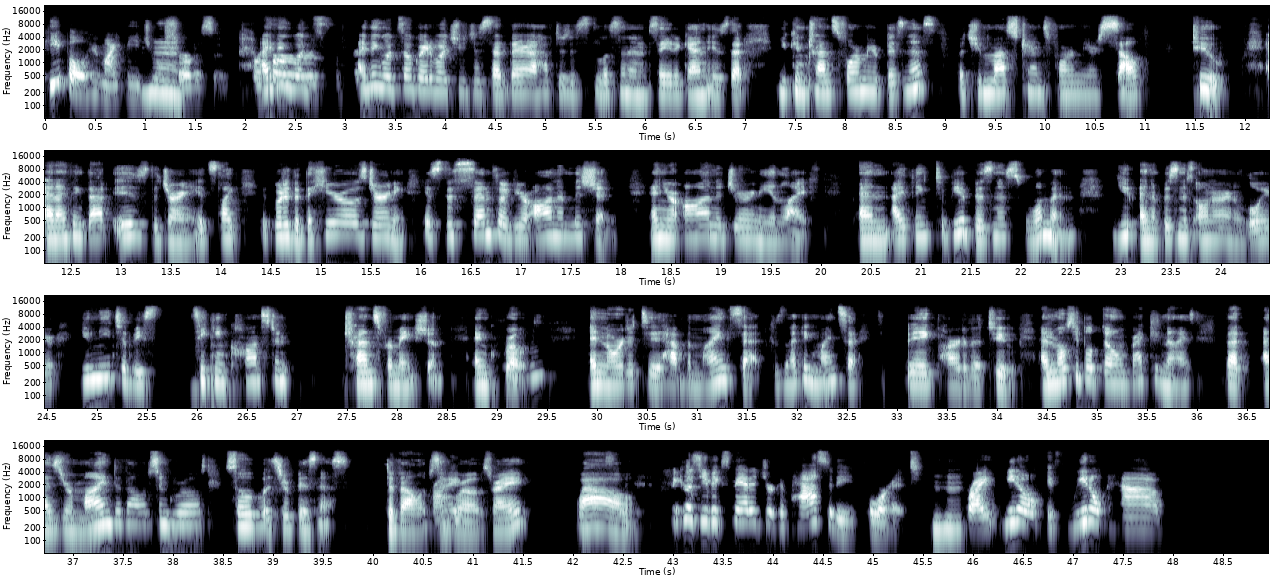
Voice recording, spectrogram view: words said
people who might need your Mhm. services. I think what's- I think what's so great about what you just said there, I have to just listen and say it again, is that you can transform your business, but you must transform yourself too. And I think that is the journey. It's like, what is it? The hero's journey. It's the sense of you're on a mission and you're on a journey in life. And I think to be a business woman, you and a business owner and a lawyer, you need to be seeking constant transformation and growth Mhm. in order to have the mindset because i think mindset is a big part of it too and most people don't recognize that as your mind develops and grows so does your business develops and grows right wow because you've expanded your capacity for it. Mhm. right? We don't, if we don't have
